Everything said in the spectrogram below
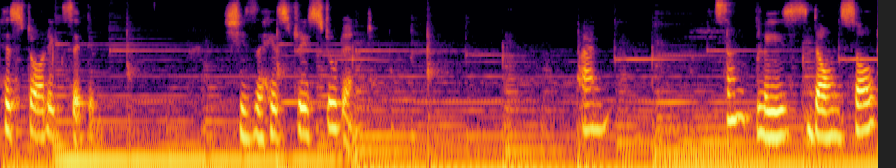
historic setting. She's a history student. And some place down south,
